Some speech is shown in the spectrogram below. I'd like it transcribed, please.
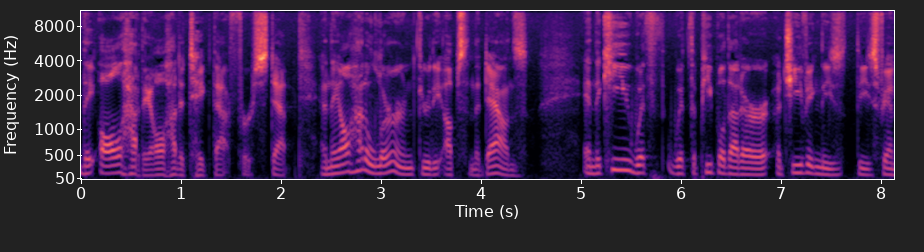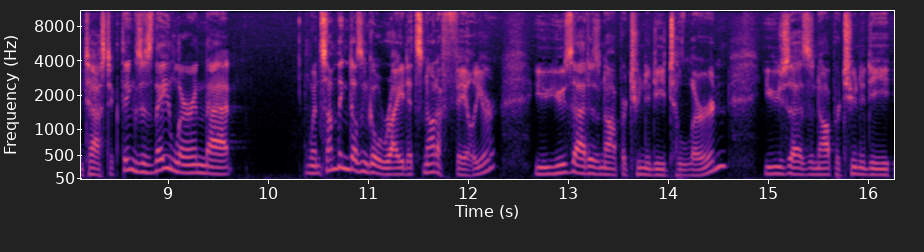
they all had they all had to take that first step, and they all had to learn through the ups and the downs. And the key with with the people that are achieving these these fantastic things is they learn that when something doesn't go right, it's not a failure. You use that as an opportunity to learn. You use that as an opportunity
